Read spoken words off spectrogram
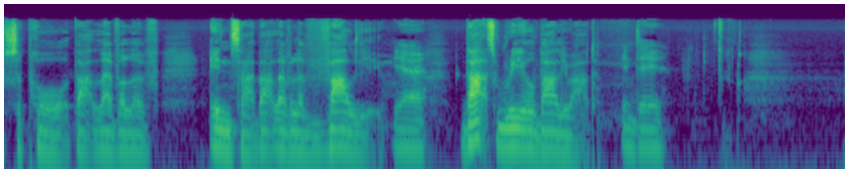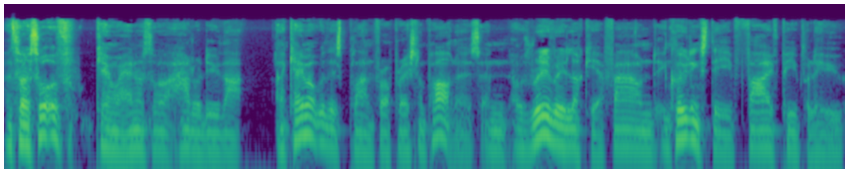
support, that level of insight, that level of value? Yeah. That's real value add. Indeed. And so I sort of came away and I was like, how do I do that? I came up with this plan for operational partners. And I was really, really lucky. I found, including Steve, five people who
